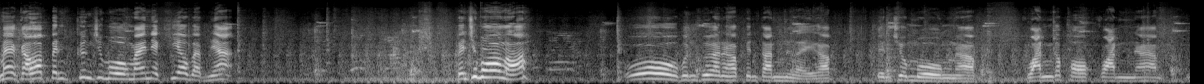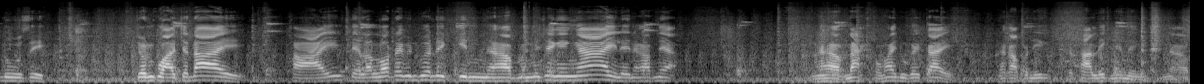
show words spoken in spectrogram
แม่กะว่าเป็นครึ่งชั่วโมงไหมเนี่ยเคี่ยวแบบเนี้ยเป็นชั่วโมงเหรอโอ้เพื่อนๆนะครับ เป็นตันเหนื่อยครับ เป็นชั่วโมงนะครับ วันก็พอควันนะครับ ดูสิ จนกว่าจะได้ขายแต่ละรถให้เพื่อนๆได้กินนะครับ มันไม่ใช่ง่าย ๆเลยนะครับเนี่ยนะครับนะผมให้ดูใกล้ ๆนะครับอันนี้กระทะเล็กนิดหนึ่งนะครับ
